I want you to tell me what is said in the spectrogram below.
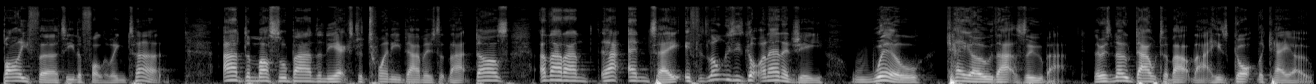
by 30 the following turn. Add the muscle band and the extra 20 damage that that does, and that, that Entei, if as long as he's got an energy, will KO that Zubat. There is no doubt about that. He's got the KO.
